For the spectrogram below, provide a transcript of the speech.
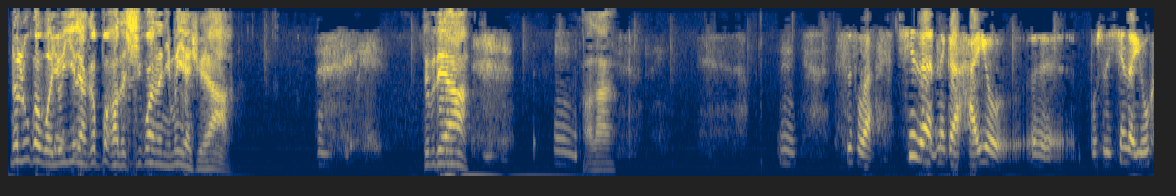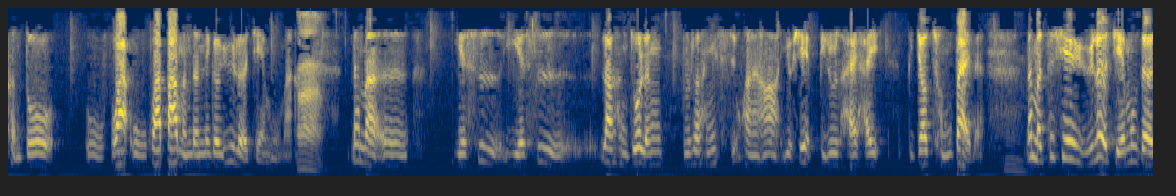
那如果我有一两个不好的习惯了，你们也学啊？对不对啊？嗯好啦，嗯，师傅啊，现在那个还有呃，不是现在有很多五花五花八门的那个娱乐节目嘛？啊，那么呃，也是也是让很多人，比如说很喜欢啊，有些比如还还比较崇拜的。嗯那么这些娱乐节目的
